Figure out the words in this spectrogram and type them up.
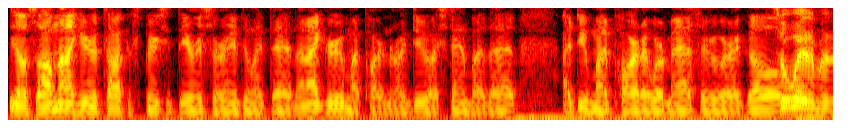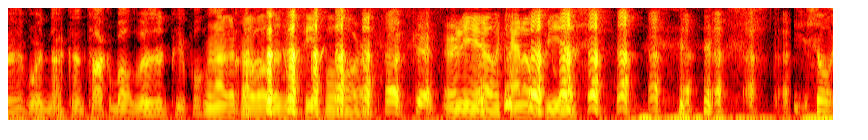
You know, so I'm not here to talk conspiracy theorists or anything like that. And I agree with my partner. I do. I stand by that. I do my part. I wear masks everywhere I go. So wait a minute, we're not going to talk about lizard people. We're not gonna talk about lizard people or, or any other kind of BS. so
